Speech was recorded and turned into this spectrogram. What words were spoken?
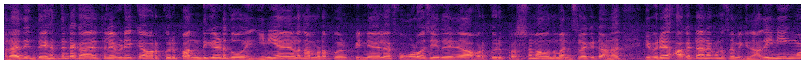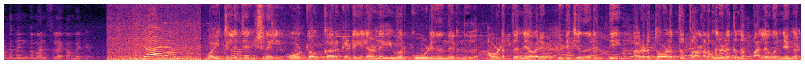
അതായത് ഇദ്ദേഹത്തിന്റെ കാര്യത്തിൽ എവിടേക്ക് അവർക്കൊരു പന്തികേട് തോന്നി. ഇനി അയാൾ നമ്മുടെ പിന്നെ അയാളെ ഫോളോ ചെയ്ത് കഴിഞ്ഞാൽ അവർക്കൊരു പ്രശ്നമാവുമെന്ന് മനസ്സിലാക്കിയിട്ടാണ് ഇവരെ അകറ്റാനെ കൊണ്ട് ശ്രമിക്കുന്നത്. അത് ഇനി ഇങ്ങോട്ട് നിങ്ങൾക്ക് മനസ്സിലാക്കാൻ പറ്റും. വൈറ്റില ജംഗ്ഷനിൽ ഓട്ടോക്കാർക്കിടയിലാണ് ഇവർ കൂടി നിന്നിരുന്നത്. അവിടെ തന്നെ അവരെ പിടിച്ചു നിർത്തി അവരുടെ തോളത്തെ തളർന്നു കിടക്കുന്ന പല കുഞ്ഞുങ്ങൾ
